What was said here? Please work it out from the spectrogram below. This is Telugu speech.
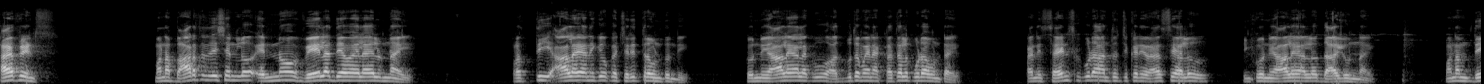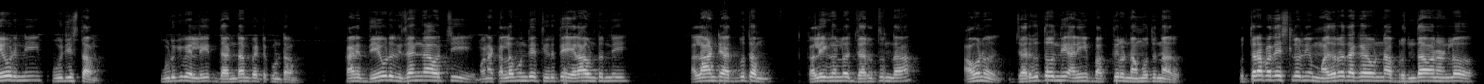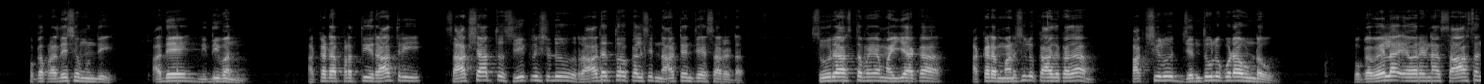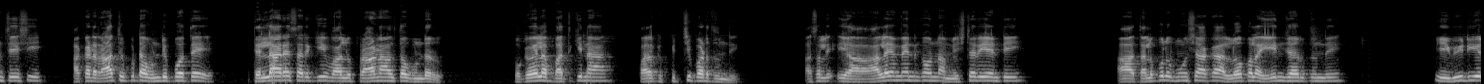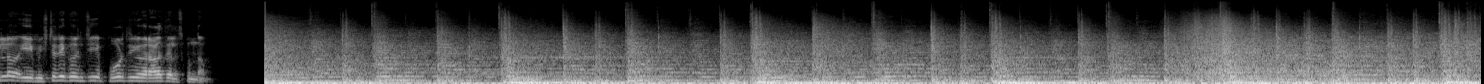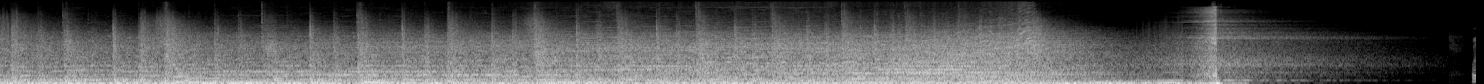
Hi friends. మన భారతదేశంలో ఎన్నో వేల దేవాలయాలు ఉన్నాయి. ప్రతి ఆలయానికి ఒక చరిత్ర ఉంటుంది. కొన్ని ఆలయాలకు అద్భుతమైన కథలు కూడా ఉంటాయి. కానీ సైన్స్కి కూడా అంత చిక్కని రహస్యాలు ఇంకొన్ని ఆలయాల్లో దాగి ఉన్నాయి. మనం దేవుడిని పూజిస్తాం. గుడికి వెళ్ళి దండం పెట్టుకుంటాం. కానీ దేవుడు నిజంగా వచ్చి మన కళ్ళ ముందే తిరిగితే ఎలా ఉంటుంది? అలాంటి అద్భుతం కలియుగంలో జరుగుతుందా? అవును జరుగుతోంది అని భక్తులు నమ్ముతున్నారు. ఉత్తరప్రదేశ్లోని మధుర దగ్గర ఉన్న బృందావనంలో ఒక ప్రదేశం ఉంది. అదే నిధివన్. అక్కడ ప్రతి రాత్రి సాక్షాత్తు శ్రీకృష్ణుడు రాధతో కలిసి నాట్యం చేశాడట సూర్యాస్తమయం అయ్యాక అక్కడ మనుషులు కాదు కదా పక్షులు జంతువులు కూడా ఉండవు. ఒకవేళ ఎవరైనా సాహసం చేసి అక్కడ రాత్రిపూట ఉండిపోతే తెల్లారేసరికి వాళ్ళు ప్రాణాలతో ఉండరు. ఒకవేళ బతికినా వాళ్ళకి పిచ్చి పడుతుంది. అసలు ఈ ఆలయం వెనుక ఉన్న మిస్టరీ ఏంటి? ఆ తలుపులు మూసాక లోపల ఏం జరుగుతుంది? ఈ వీడియోలో ఈ మిస్టరీ గురించి పూర్తి వివరాలు తెలుసుకుందాం.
